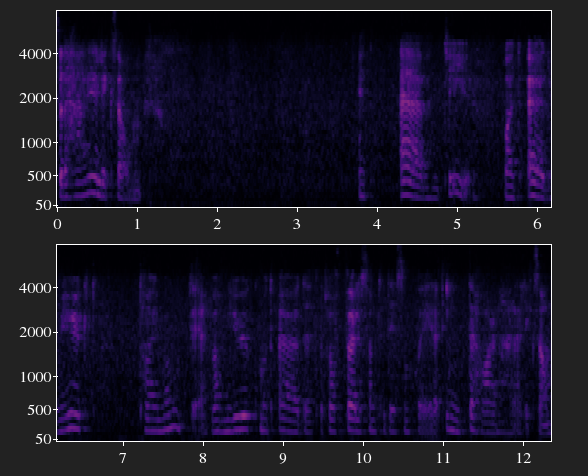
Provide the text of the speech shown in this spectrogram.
Så det här är liksom ett äventyr och ett ödmjukt ta emot det, att vara mjuk mot ödet, att vara följsam till det som sker, att inte ha den här liksom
